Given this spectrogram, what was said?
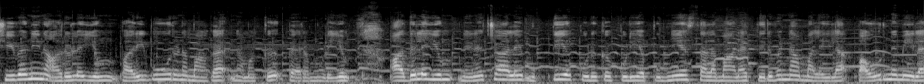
சிவனின் அருளையும் பரிபூரணமாக நமக்கு பெற முடியும். அதுலேயும் நினைச்சாலே முக்தியை கொடுக்கக்கூடிய புண்ணிய ஸ்தலமான திருவண்ணாமலையில் பௌர்ணமியில்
